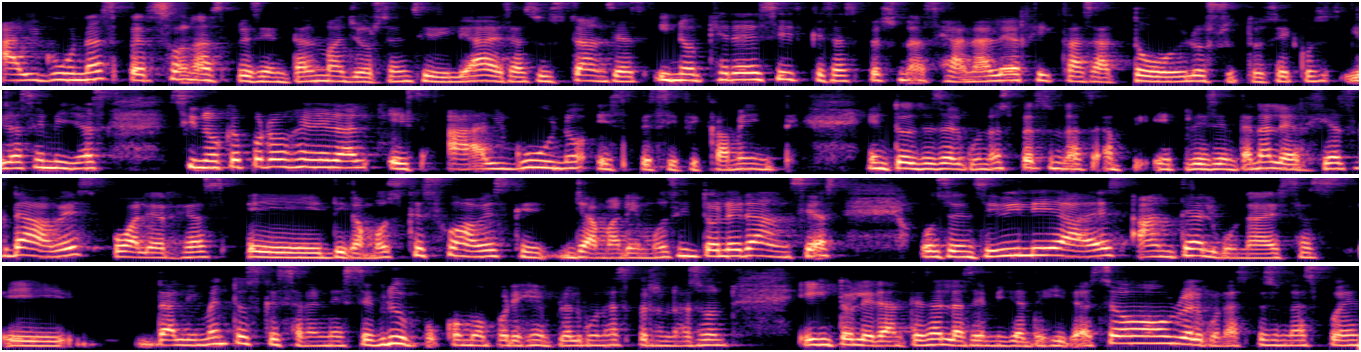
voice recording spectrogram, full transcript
Algunas personas presentan mayor sensibilidad a esas sustancias y no quiere decir que esas personas sean alérgicas a todos los frutos secos y las semillas, sino que por lo general es a alguno específicamente. Entonces, algunas personas eh, presentan alergias graves o alergias, eh, digamos que suaves, que llamaremos intolerancias o sensibilidades ante alguna de esas eh, de alimentos que están en este grupo, como por ejemplo algunas personas son intolerantes a las semillas de girasol o algunas personas pueden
